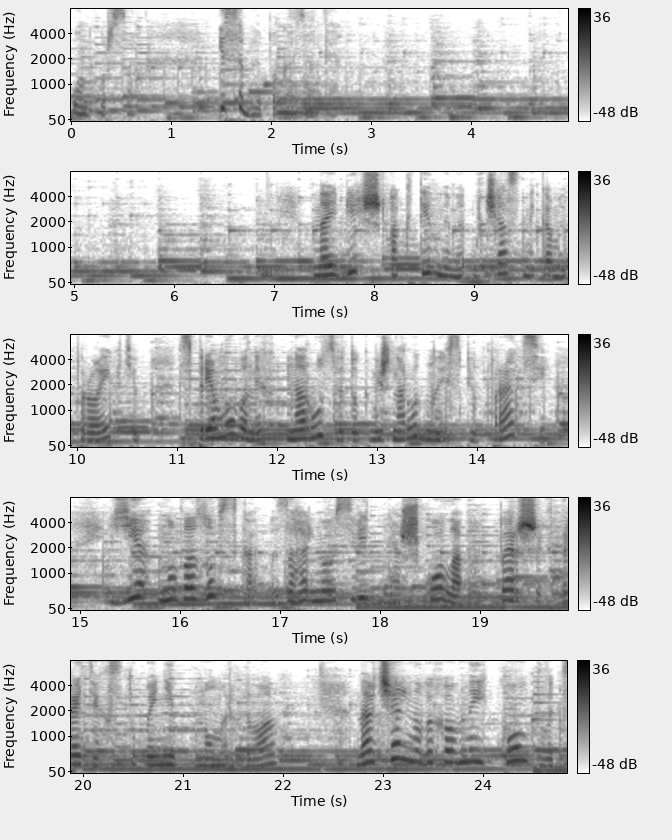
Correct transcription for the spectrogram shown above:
конкурсах і себе показати. Найбільш активними учасниками проєктів, спрямованих на розвиток міжнародної співпраці, є Новоазовська загальноосвітня школа перших-третіх ступенів номер 2 навчально-виховний комплекс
